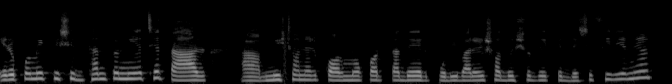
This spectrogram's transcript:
এরকম একটি সিদ্ধান্ত নিয়েছে। তার মিশনের কর্মকর্তাদের পরিবারের সদস্যদেরকে দেশে ফিরিয়ে নেওয়ার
